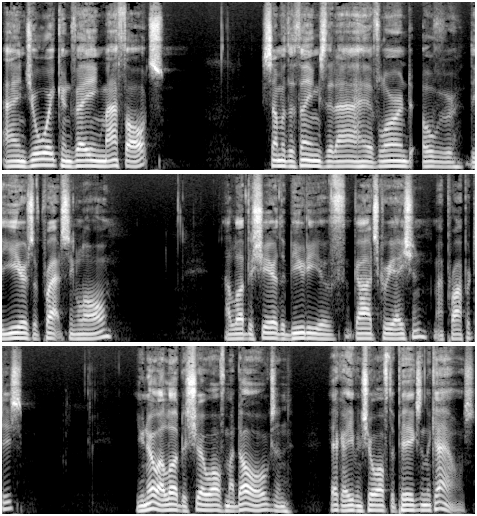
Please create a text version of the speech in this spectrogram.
I enjoy conveying my thoughts, some of the things that I have learned over the years of practicing law I love to share the beauty of God's creation, my properties. You know, I love to show off my dogs, and heck, I even show off the pigs and the cows.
